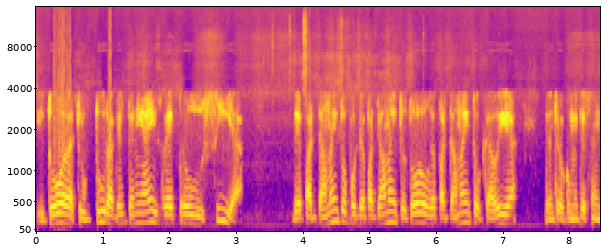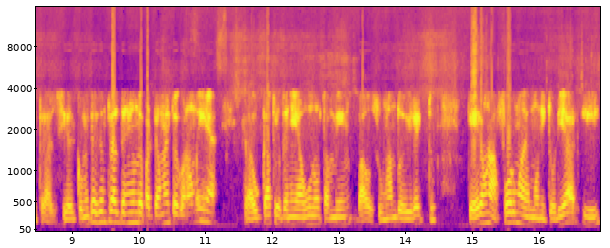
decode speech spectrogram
y toda la estructura que él tenía ahí reproducía departamento por departamento todos los departamentos que había dentro del Comité Central. Si el Comité Central tenía un departamento de economía, Raúl Castro tenía uno también bajo su mando directo, que era una forma de monitorear y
